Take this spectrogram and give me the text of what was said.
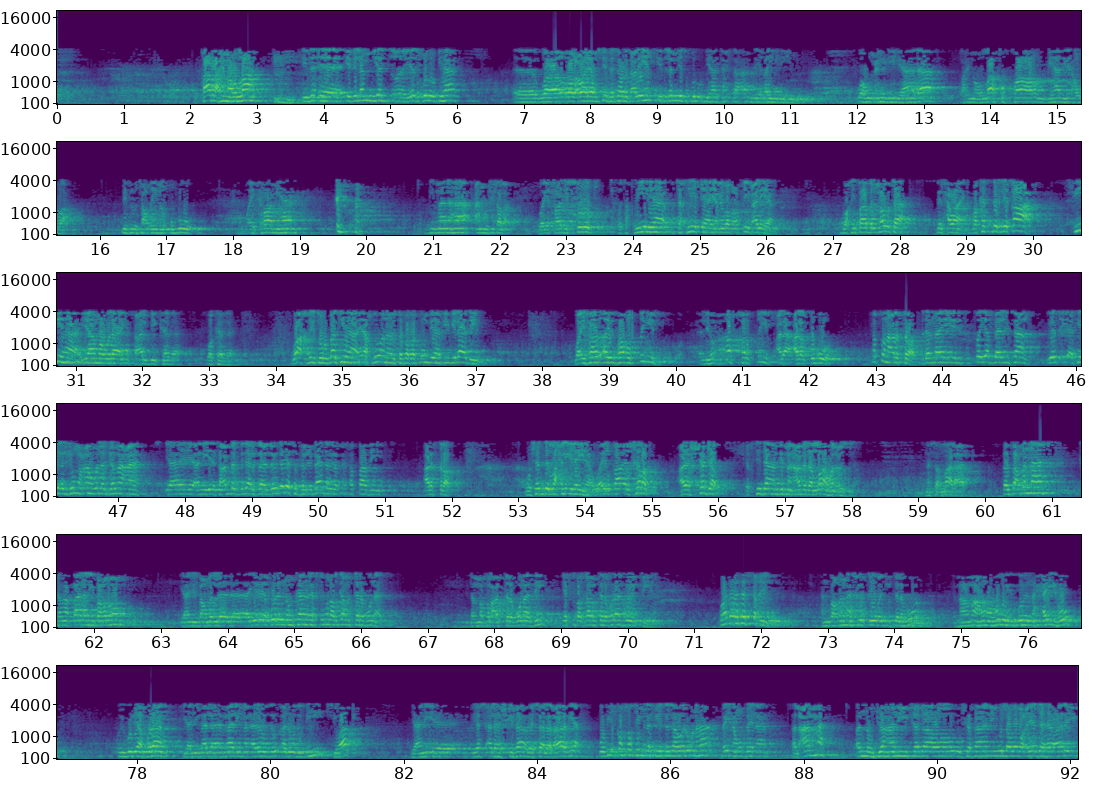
قال رحمه الله إذ لم يدخلوا بها ووضعوا عليها مصيبة فثورت عليهم إذ لم يدخلوا بها تحت أمر غيرهم. وهم عندي لهذا رحمه الله كفار بهذه الأوضاع. مثل تعظيم القبور وإكرامها بما نهى عنه الشرع وإيقاد السرج وتقبيلها وتخليقها يعني وضع الطيب عليها. وخطاب الموتى بالحوائج وكسب الرقاع. فيها يا مولاي افعل بي كذا وكذا. وأخذ تربتها يأخذونها ويتبركون بها في بلادهم. وإفاض الطيب اللي هو أفخر الطيب على على القبور. يحطونها على التراب بدل ما يتطيب بها الإنسان يأتي إلى الجمعة ولا الجماعة يعني يتعبد بذلك لا زوجة يترك العبادة ويحطها في على التراب. وشد الرحل إليها وإلقاء الخرق على الشجر اقتداء بمن عبد الله والعزة نسأل الله العافية. بل بعض الناس كما قال لي بعضهم يعني بعض يقول إنهم كانوا يكتبون أرقام التلفونات. لما طلعت التلفونات دي يكتب أرقام التلفونات ويلقيها وهذا لا تستغربوا أن بعض الناس يلقي رجل تلفون ما ما هو هو يقول إنه حي هو ويقول يا فلان يعني ما لي من ألوذ, ألوذ به سواك. يعني يسألها الشفاء ويسأل العافية. وفي قصصهم التي يتداولونها بينهم وبين العامة أنه جاءني كذا وشفاني ولا وضع يده علي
